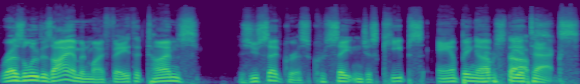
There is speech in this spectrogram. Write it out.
resolute as I am in my faith, at times, as you said, Chris, Satan just keeps amping up the attacks.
